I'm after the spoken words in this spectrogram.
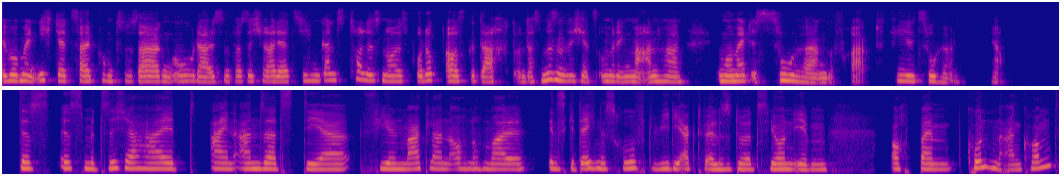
im Moment nicht der Zeitpunkt zu sagen, oh, da ist ein Versicherer, der hat sich ein ganz tolles neues Produkt ausgedacht und das müssen Sie sich jetzt unbedingt mal anhören. Im Moment ist Zuhören gefragt, viel Zuhören. Ja. Das ist mit Sicherheit ein Ansatz, der vielen Maklern auch nochmal ins Gedächtnis ruft, wie die aktuelle Situation eben auch beim Kunden ankommt.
